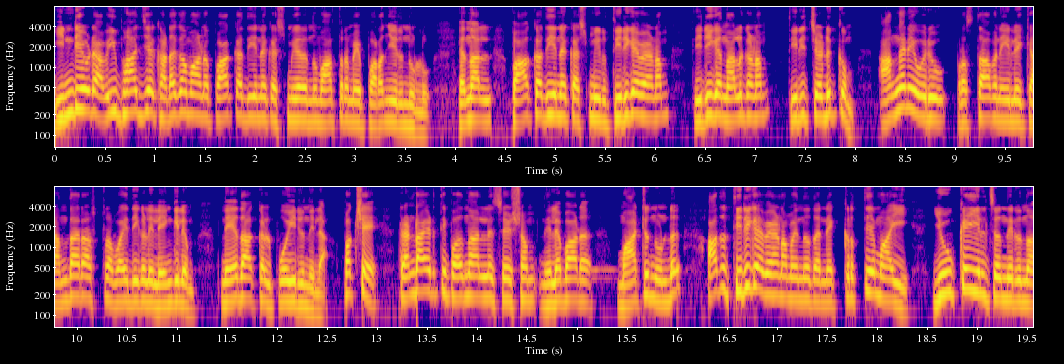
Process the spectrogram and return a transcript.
ഇന്ത്യയുടെ അവിഭാജ്യ ഘടകമാണ് പാക് അധീന കശ്മീർ എന്ന് മാത്രമേ പറഞ്ഞിരുന്നുള്ളൂ. എന്നാൽ പാക് അധീന കശ്മീർ തിരികെ വേണം തിരികെ നൽകണം തിരിച്ചെടുക്കും അങ്ങനെ ഒരു പ്രസ്താവനയിലേക്ക് അന്താരാഷ്ട്ര വൈദികളിലെങ്കിലും നേതാക്കൾ പോയിരുന്നില്ല. പക്ഷേ രണ്ടായിരത്തി പതിനാലിന് ശേഷം നിലപാട് മാറ്റുന്നുണ്ട്. അത് തിരികെ വേണമെന്ന് തന്നെ കൃത്യമായി യു കെയിൽ ചെന്നിരുന്ന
